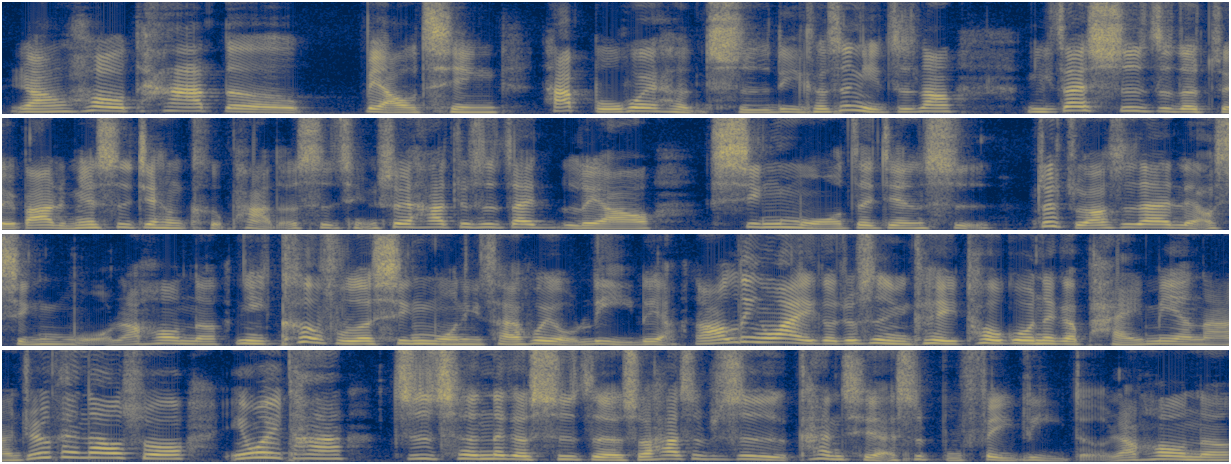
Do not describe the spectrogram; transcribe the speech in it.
然后他的。表情，他不会很吃力，可是你知道你在狮子的嘴巴里面是一件很可怕的事情，所以他就是在聊心魔这件事。最主要是在聊心魔，然后呢，你克服了心魔，你才会有力量。然后另外一个就是，你可以透过那个牌面啊，你就会看到说，因为它支撑那个狮子的时候，它是不是看起来是不费力的？然后呢，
